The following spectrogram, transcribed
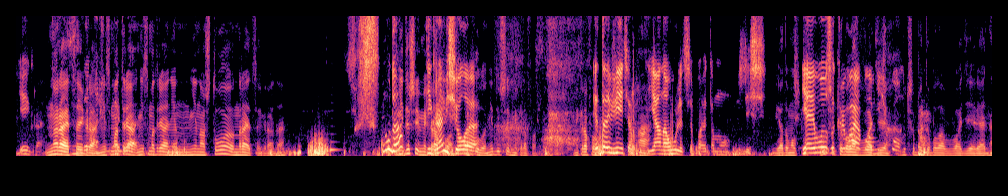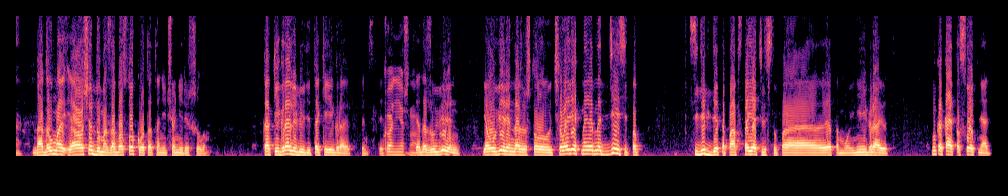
я играю. Нравится Да, игра. наша Несмотря, игра. несмотря ни, ни на что, нравится игра, да? Ну да, Не дыши в микрофон. веселая. Акула, не дыши в микрофон. Микрофон. это ветер, А. я на улице, поэтому здесь. Я думал, Я его лучше ты была закрываю в воде. Лучше бы ты была в воде, реально. Да, думаю, я вообще думаю, забастовка вот это ничего не решила. Как играли люди, так и играют, в принципе. Конечно. Я даже уверен, я уверен даже, что человек, наверное, 10 по- сидит где-то по обстоятельству, по этому и не играют. Ну, какая-то сотня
